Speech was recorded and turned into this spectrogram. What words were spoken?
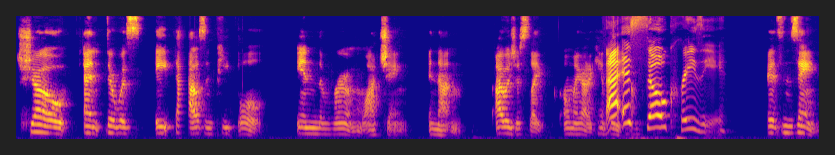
show and there was 8000 people in the room watching in that i was just like oh my god i can't that is so crazy. It's insane.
